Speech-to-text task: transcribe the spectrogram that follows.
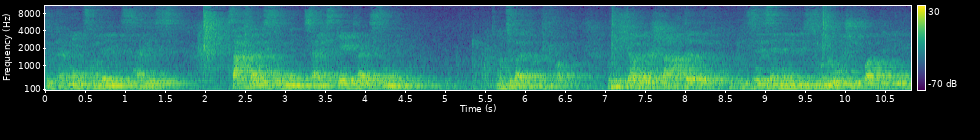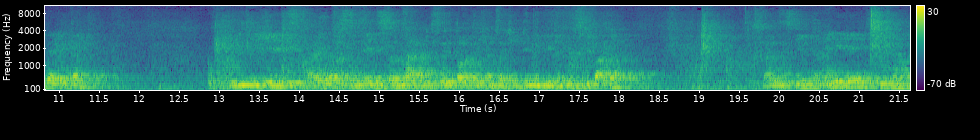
also Tarifmodelle, sei es Sachleistungen, sei es Geldleistungen und so weiter und so fort. Und ich glaube, der Staat hat diese seine epistemologischen Vorteile gegenüber Eltern ich jetzt weit aus dem Fenster und sage, das wird deutlich an solchen Dingen wie der Impfdebatte. Also es gibt einige Impfgegner.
